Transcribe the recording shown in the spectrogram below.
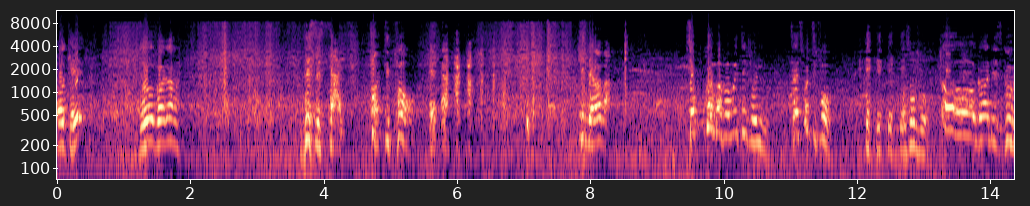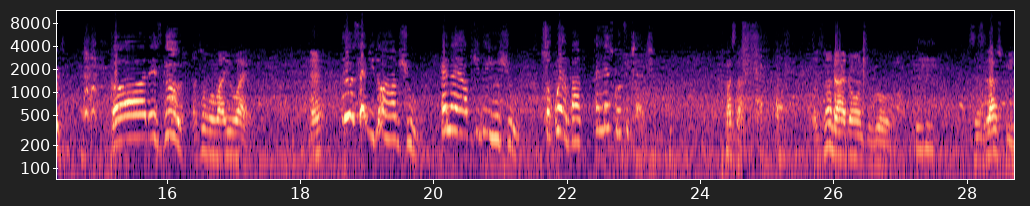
Okay. So, brother, this is size 44. Keep the rubber. So, go back, I'm waiting for you. Size 44. Oh, God is good. God is good. Osofo, why you why? Eh? You said you don't have shoe, and I have given you shoe. So go and bath and let's go to church. Pastor, it's not that I don't want to go. Since last week,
